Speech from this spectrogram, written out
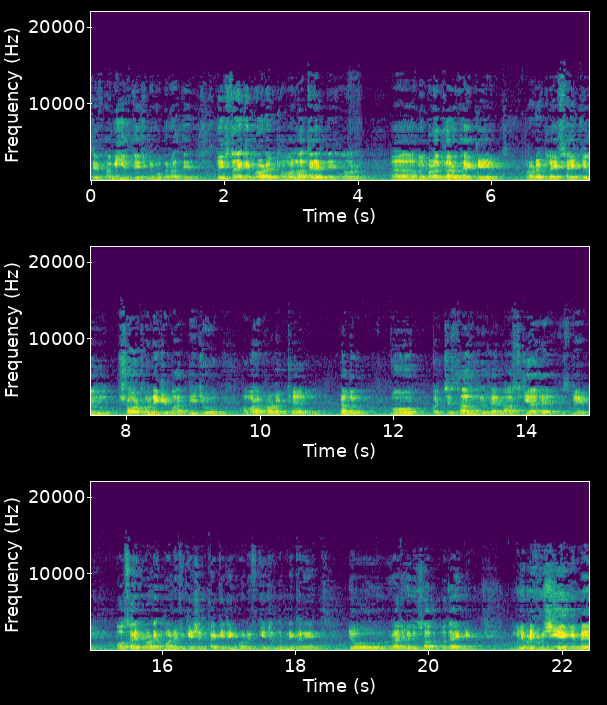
सिर्फ़ हम ही इस देश में वो बनाते हैं। तो इस तरह के प्रोडक्ट हम लाते रहते हैं और हमें बड़ा गर्व है कि प्रोडक्ट लाइफ साइकिल शॉर्ट होने के बाद भी जो हमारा प्रोडक्ट है डबल वो 25 साल जो है लास्ट किया है। इसमें बहुत सारे प्रोडक्ट मॉडिफिकेशन पैकेजिंग मॉडिफिकेशन हमने करे जो राजवेलू साहब बताएँगे। मुझे बड़ी खुशी है कि मैं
